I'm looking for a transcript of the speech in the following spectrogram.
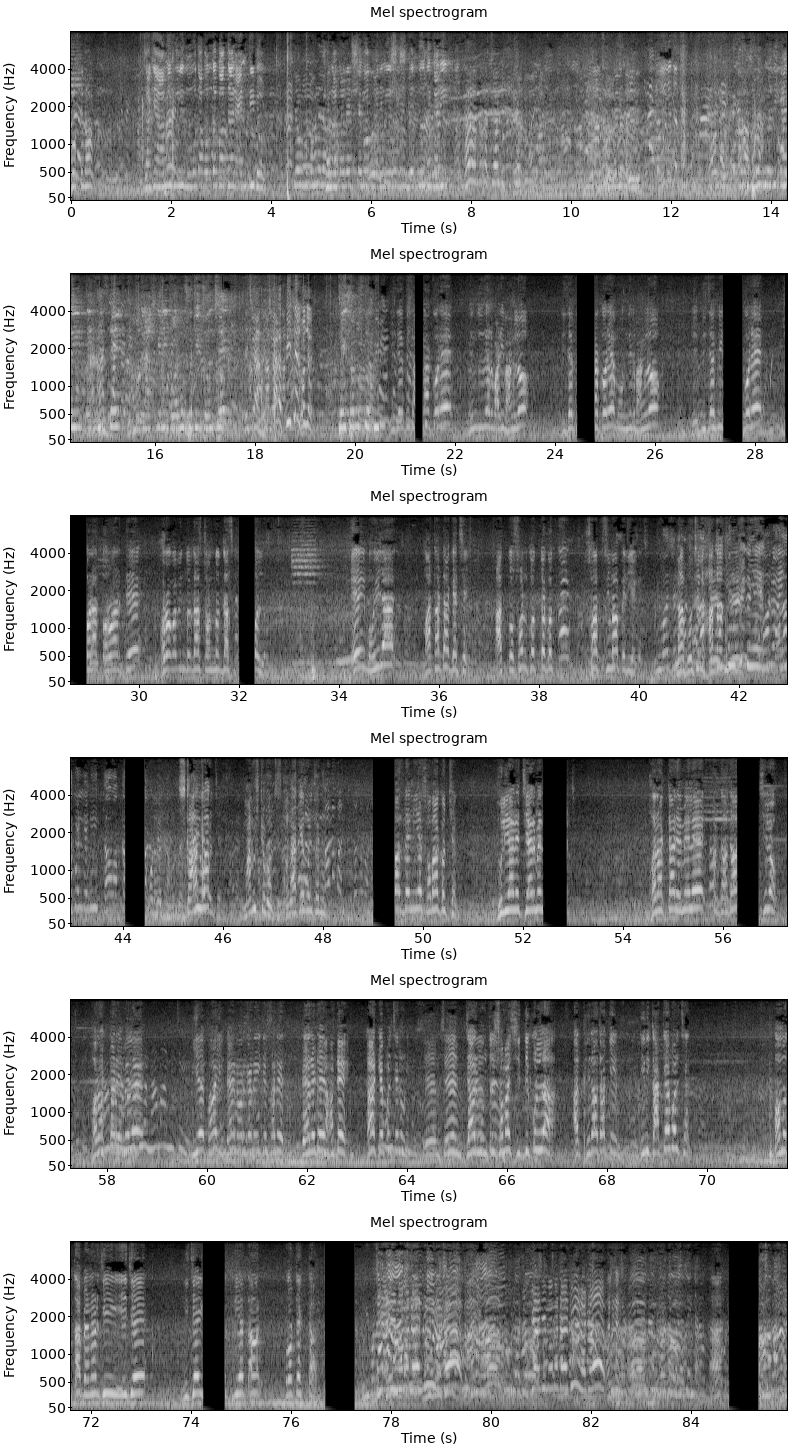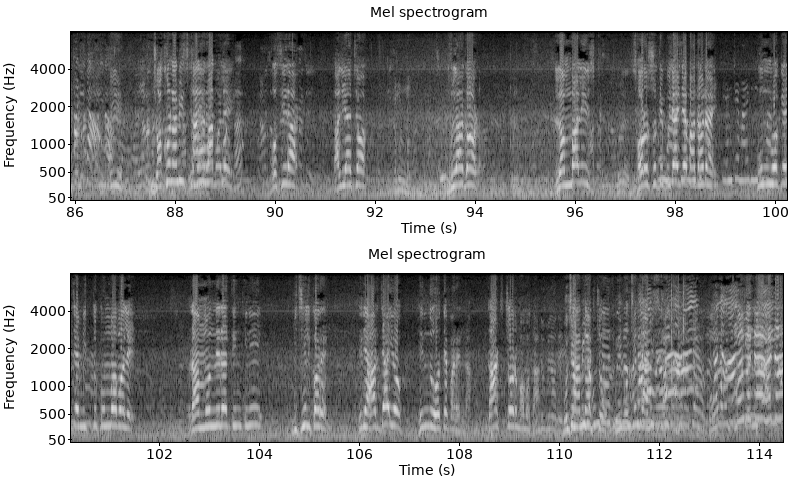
বসতে যাকে আমি বলি মমতা বন্দ্যোপাধ্যায়ের অ্যান্টিডোট সনাতনের সেবক মাননীয় শুভেন্দু অধিকারী। অধিকারী আমাদের আজকের এই কর্মসূচি চলছে। সেই সমস্ত বিজেপি দাঙ্গা করে হিন্দুদের বাড়ি ভাঙলো বিজেপি করে মন্দির ভাঙলো বিজেপি করে করা তরোয়ার দিয়ে হরগোবিন্দ দাস চন্দন দাস করল। এই মহিলার মাথাটা গেছে। আর তোষণ করতে করতে সব সীমা পেরিয়ে গেছে। না বলছেন হাতা খুলতে নিয়ে স্কাই ওয়াক মানুষকে বলছেন কাকে বলছেন? নিয়ে সভা করছেন। ধুলিয়ানের চেয়ারম্যান। ফরাক্কার এমএলএ তার দাদা ছিল। ফরাক্কার এমএলএ পিএফআই ব্যান অর্গানাইজেশনের প্যারেডে হাঁটে। কাকে বলছেন উনি? যার মন্ত্রীর সময় সিদ্দিকুল্লাহ আর ফিরাদ হাকিম তিনি কাকে বলছেন? মমতা ব্যানার্জি ইজ নিজেই ক্রিয়েটার প্রোটেক্টার যখন আমি স্কাই ওয়াক বলে বসিরহাট কালিয়াচক ধুলাগড় লম্বা লিস্ট সরস্বতী পূজায় যে বাধা দেয় কুম্ভকে যে মৃত্যু কুম্ভ বলে রাম মন্দিরের দিন তিনি মিছিল করেন। তিনি আর যাই হোক হিন্দু হতে পারেন না। কাঠ চোর মমতা। বলছেন আমি কাঠ চোর। বলছেন যে আমি স্কাই মমতা হাটা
